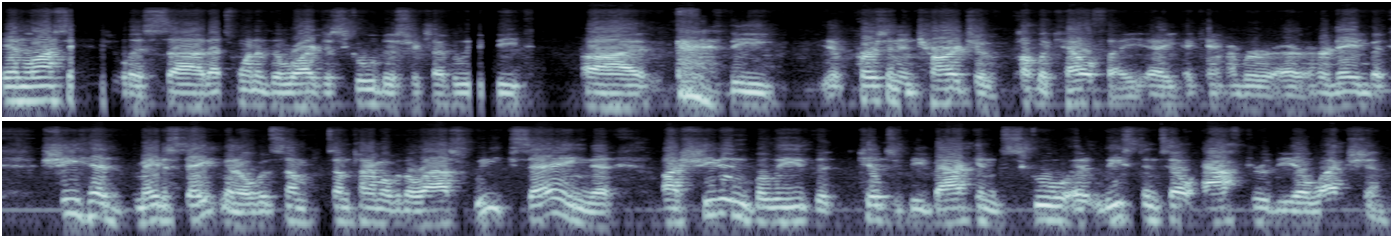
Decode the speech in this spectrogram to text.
in Los Angeles, uh, that's one of the largest school districts. I believe the uh, the person in charge of public health, I, I, I can't remember her name, but she had made a statement over some sometime over the last week saying that uh, she didn't believe that kids would be back in school at least until after the election.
